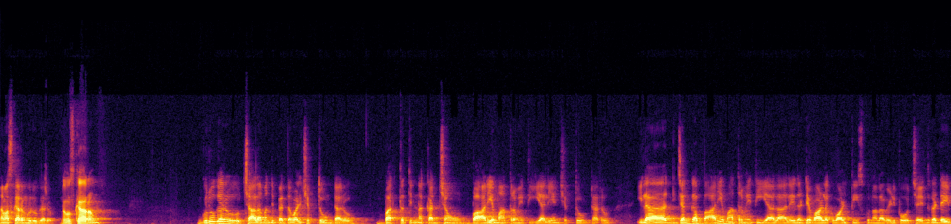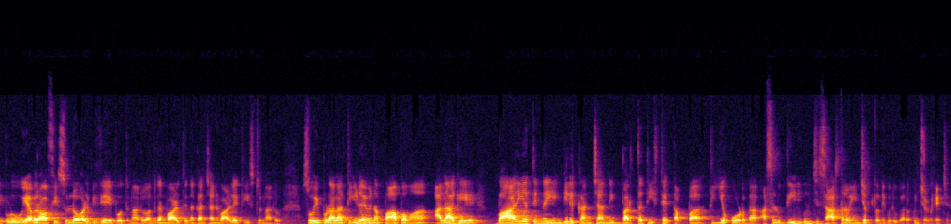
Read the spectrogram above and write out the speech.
నమస్కారం గురుగారు నమస్కారం. గురుగారు చాలామంది పెద్దవాళ్ళు చెప్తూ ఉంటారు భర్త తిన్న కంచం భార్య మాత్రమే తీయాలి అని చెప్తూ ఉంటారు. ఇలా నిజంగా భార్య మాత్రమే తీయాలా? లేదంటే వాళ్ళకి వాళ్ళు తీసుకుని అలా వెళ్ళిపోవచ్చా? ఎందుకంటే ఇప్పుడు ఎవరు ఆఫీసుల్లో వాళ్ళు బిజీ అయిపోతున్నారు. అందుకని వాళ్ళు తిన్న కంచాన్ని వాళ్ళే తీస్తున్నారు. సో ఇప్పుడు అలా తీయడం ఏమైనా పాపమా? అలాగే భార్య తిన్న ఎంగిలి కంచాన్ని భర్త తీస్తే తప్ప తీయకూడదా? అసలు దీని గురించి శాస్త్రం ఏం చెప్తుంది గురుగారు? కొంచెం వివరించండి.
